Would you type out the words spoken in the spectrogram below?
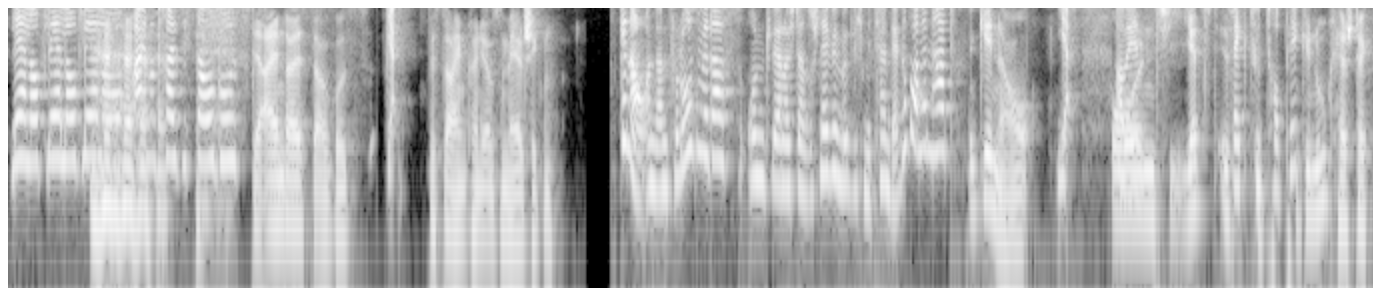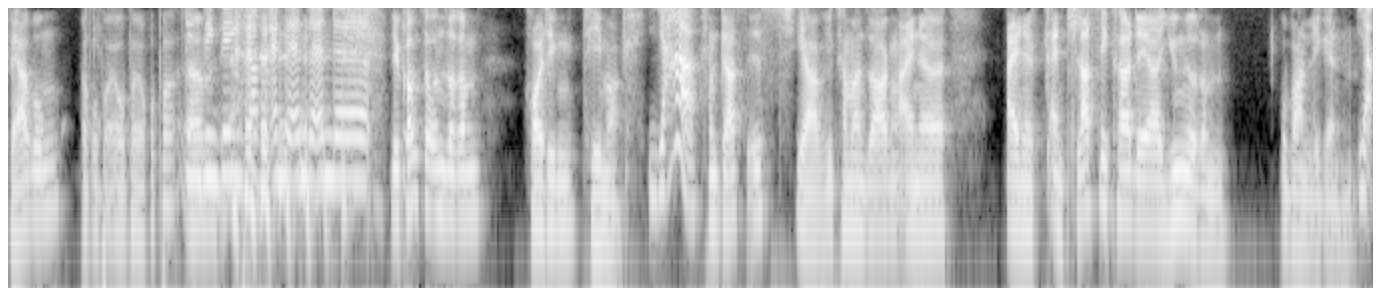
Leerlauf, Leerlauf, Leerlauf, 31. August. der 31. August. Ja. Bis dahin könnt ihr uns eine Mail schicken. Genau, und dann verlosen wir das und werden euch dann so schnell wie möglich mitteilen, wer gewonnen hat. Genau. Ja, aber Und jetzt jetzt, ist back to topic. genug Hashtag Werbung. Europa, Europa, Europa. Ding, Ähm, ding, ding, Werbung, Ende, Ende, Ende. Wir kommen zu unserem heutigen Thema. Ja, Und das ist, ja, wie kann man sagen, eine, eine, ein Klassiker der jüngeren urbanen Legenden. ja.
